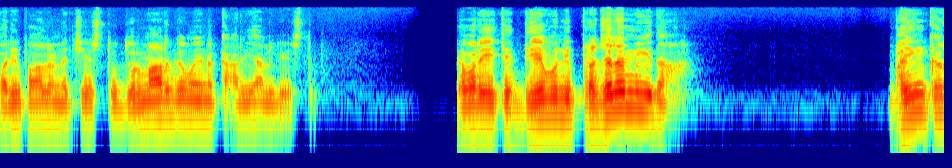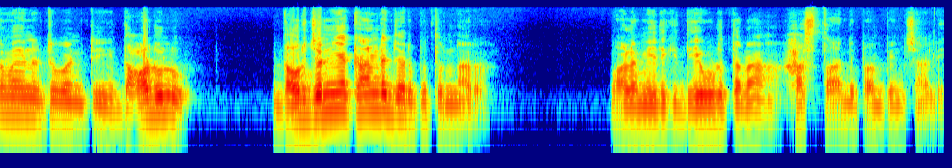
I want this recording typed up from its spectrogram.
పరిపాలన చేస్తూ దుర్మార్గమైన కార్యాలు చేస్తూ ఎవరైతే దేవుని ప్రజల మీద భయంకరమైనటువంటి దాడులు దౌర్జన్యకాండ జరుపుతున్నారు. వాళ్ళ మీదికి దేవుడు తన హస్తాన్ని పంపించాలి.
